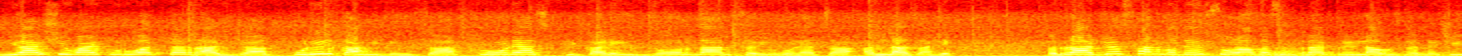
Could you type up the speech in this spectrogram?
याशिवाय पूर्वोत्तर राज्यात पुढील काही दिवसात थोड्याच ठिकाणी जोरदार सरी होण्याचा अंदाज आहे. राजस्थानमध्ये सोळा व सतरा एप्रिलला उष्णतेची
